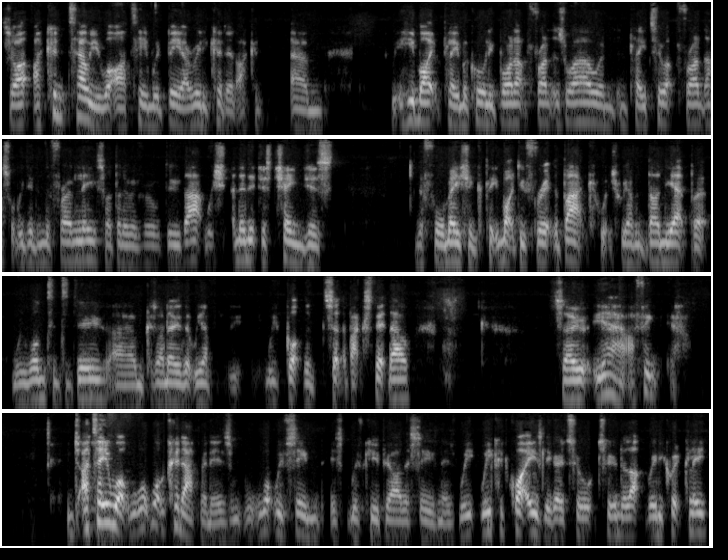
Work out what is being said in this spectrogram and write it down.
so I, I, couldn't tell you what our team would be. I really couldn't. I could. Um, he might play Macauley Bonne up front as well and, and, play two up front. That's what we did in the friendly. So I don't know if we'll do that. Which and then it just changes the formation completely. He might do three at the back, which we haven't done yet, but we wanted to do because um, I know that we have we've got the centre backs fit now. So yeah, I think I tell you what, what, what could happen is what we've seen is with QPR this season is we, we could quite easily go two two nil up really quickly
